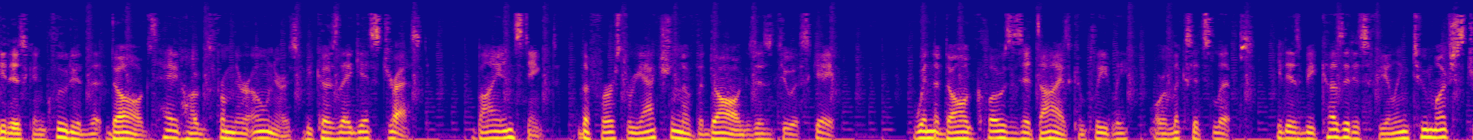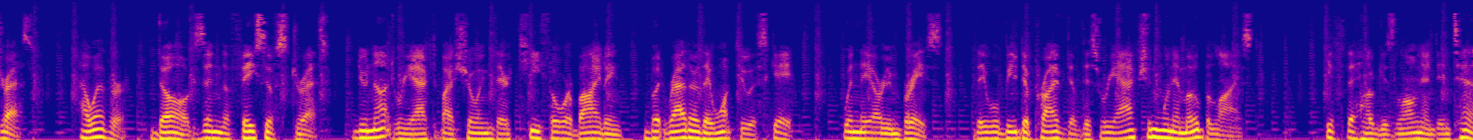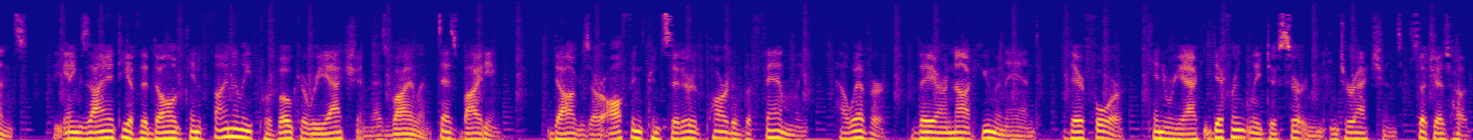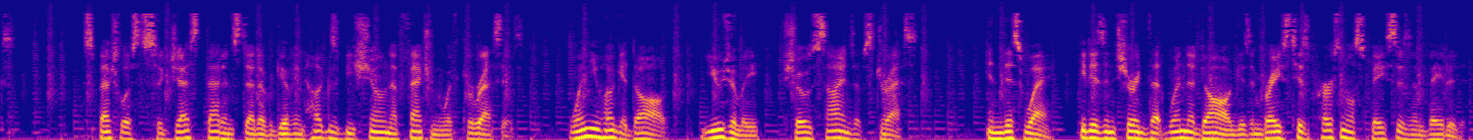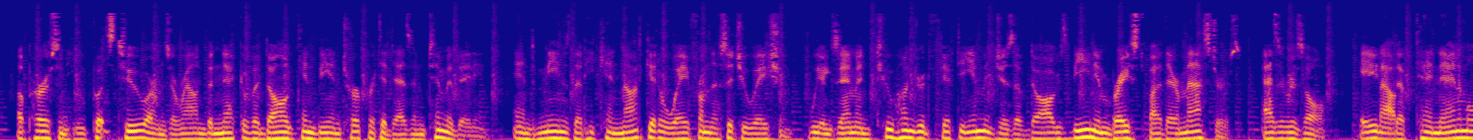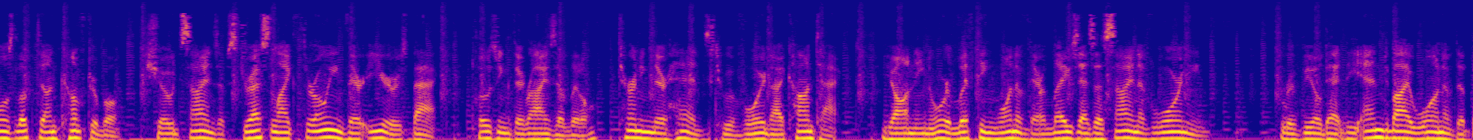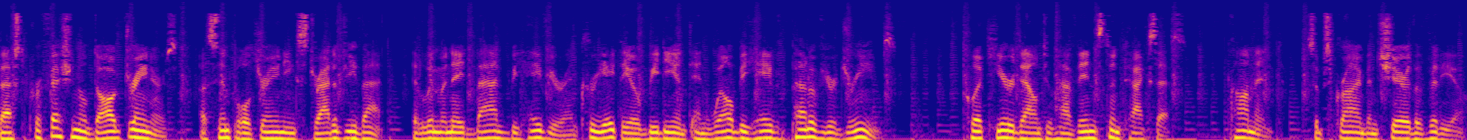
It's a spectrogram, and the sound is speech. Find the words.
It is concluded that dogs hate hugs from their owners because they get stressed. By instinct, the first reaction of the dogs is to escape. When the dog closes its eyes completely, or licks its lips, it is because it is feeling too much stress. However, dogs in the face of stress, do not react by showing their teeth or biting, but rather they want to escape. When they are embraced, they will be deprived of this reaction when immobilized. If the hug is long and intense, the anxiety of the dog can finally provoke a reaction as violent as biting. Dogs are often considered part of the family, however, they are not human and, therefore, can react differently to certain interactions such as hugs. Specialists suggest that instead of giving hugs be shown affection with caresses. When you hug a dog, usually, shows signs of stress. In this way, it is ensured that when the dog is embraced his personal space is invaded. A person who puts two arms around the neck of a dog can be interpreted as intimidating, and means that he cannot get away from the situation. We examined 250 images of dogs being embraced by their masters. As a result, 8 out of 10 animals looked uncomfortable, showed signs of stress like throwing their ears back, closing their eyes a little, turning their heads to avoid eye contact, yawning or lifting one of their legs as a sign of warning. Revealed at the end by one of the best professional dog trainers, a simple training strategy that, eliminate bad behavior and create the obedient and well-behaved pet of your dreams. Click here down to have instant access. Comment, subscribe and share the video.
